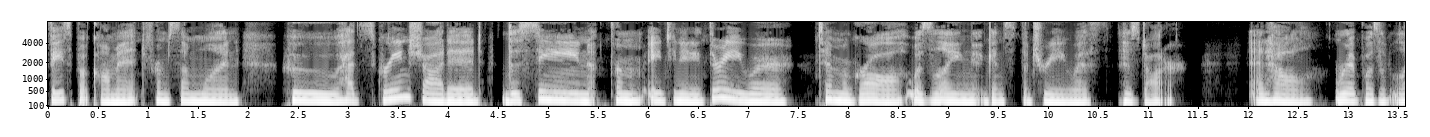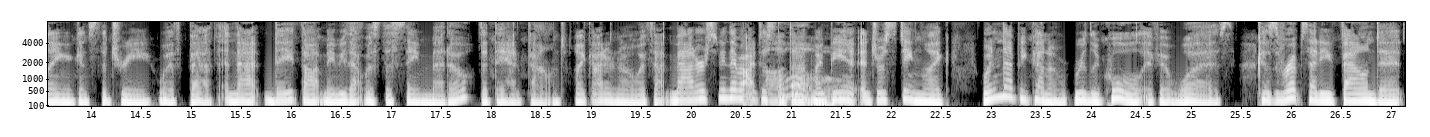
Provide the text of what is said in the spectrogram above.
Facebook comment from someone who had screenshotted the scene from 1883 where Tim McGraw was laying against the tree with his daughter and how Rip was laying against the tree with Beth and that they thought maybe that was the same meadow that they had found. Like, I don't know if that matters to anything, but I just thought that might be Oh. interesting, like, wouldn't that be kind of really cool if it was? Cause Rip said he found it.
